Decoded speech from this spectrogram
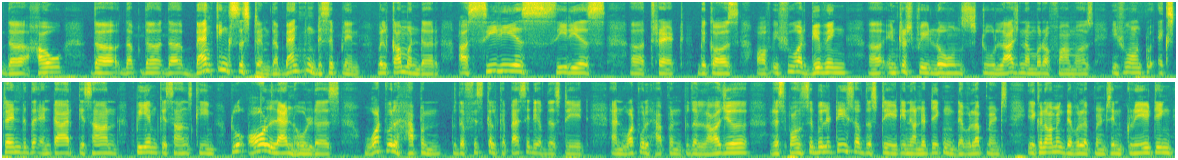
the how the, the, the, the banking system, the banking discipline will come under a serious, serious uh, threat because of if you are giving uh, interest-free loans to large number of farmers, if you want to extend the entire Kisan PM Kisan scheme to all landholders, what will happen to the fiscal capacity of the state and what will happen to the larger responsibilities of the state in undertaking developments, economic developments, in creating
